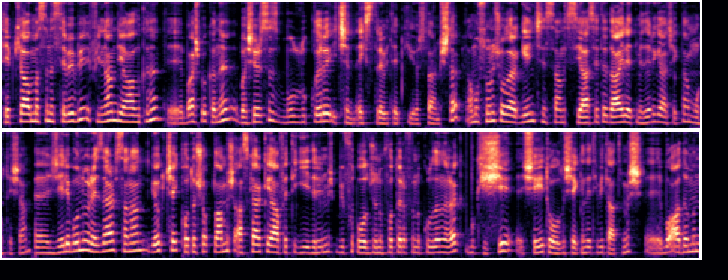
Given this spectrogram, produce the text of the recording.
tepki almasının sebebi Finlandiya halkının e, başbakanı başarısız buldukları için ekstra bir tepki göstermişler. Ama sonuç olarak genç insan siyasete dahil etmeleri gerçekten muhteşem. E, jelibonu rezerv sanan Gökçek photoshoplanmış asker kıyafeti giydirilmiş bir futbolcunun fotoğrafını kullanarak bu kişi şehit oldu şeklinde tweet atmış. E, bu adamın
